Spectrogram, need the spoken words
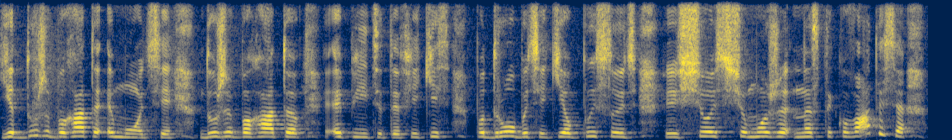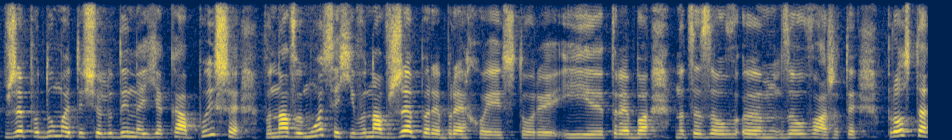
є дуже багато емоцій, дуже багато епітетів, якісь подробиці, які описують е, щось, що може не стикуватися, вже подумайте, що людина, яка пише, вона в емоціях і вона вже перебрехує історію, і треба на це ем, зауважити. Просто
